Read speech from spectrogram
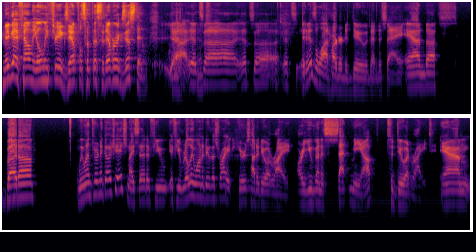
maybe i found the only three examples of this that ever existed yeah, it's uh, it's uh, it's it is a lot harder to do than to say, and uh, but uh, we went through a negotiation. I said, if you if you really want to do this right, here's how to do it right. Are you going to set me up to do it right? And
